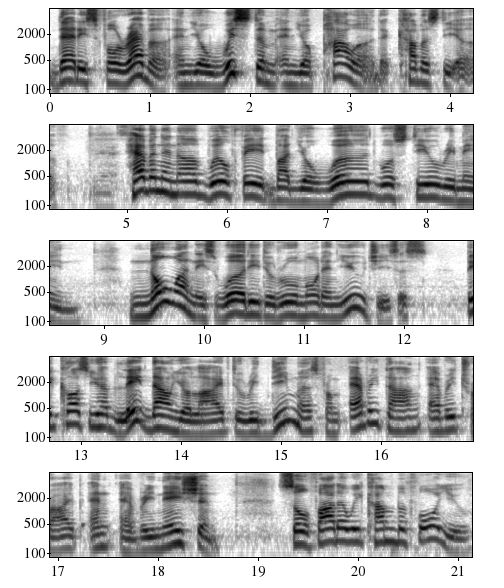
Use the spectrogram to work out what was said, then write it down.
that is forever, and your wisdom and your power that covers the earth. Yes. Heaven and earth will fade, but your word will still remain. No one is worthy to rule more than you, Jesus, because you have laid down your life to redeem us from every tongue, every tribe, and every nation. So, Father, we come before you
